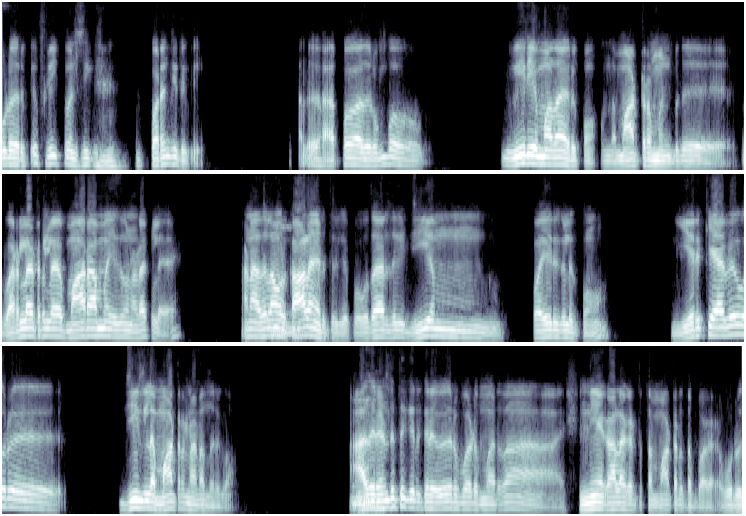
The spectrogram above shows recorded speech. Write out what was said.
கூட இருக்குது ஃப்ரீக்குவன்சி குறைஞ்சிருக்கு. அது அப்போ அது ரொம்ப வீரியமாக தான் இருக்கும் அந்த மாற்றம் என்பது வரலாற்றில் மாறாமல் எதுவும் நடக்கலை ஆனால் அதெல்லாம் ஒரு. காலம் எடுத்திருக்கு இப்போ உதாரணத்துக்கு ஜிஎம் பயிர்களுக்கும் இயற்கையாகவே ஒரு ஜீனில் மாற்றம் நடந்திருக்கும் அது. ரெண்டுத்துக்கு இருக்கிற வேறுபாடு மாதிரி தான் இன்னைய காலகட்டத்தை மாற்றத்தை பார்க்குறேன் ஒரு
